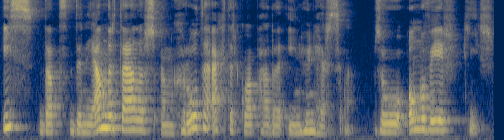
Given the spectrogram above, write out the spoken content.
is dat de Neandertalers een grote achterkwap hadden in hun hersenen. Zo ongeveer hier.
